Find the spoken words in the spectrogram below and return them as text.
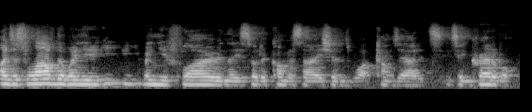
I just love that when you when you flow in these sort of conversations, what comes out, it's it's incredible.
